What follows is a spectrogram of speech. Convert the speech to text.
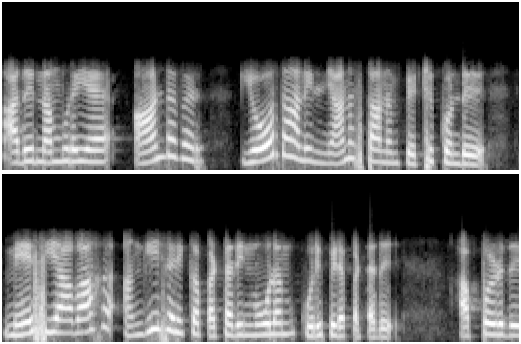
அது நம்முடைய ஆண்டவர் யோர்தானில் ஞானஸ்தானம் பெற்றுக்கொண்டு மேசியாவாக அங்கீகரிக்கப்பட்டதின் மூலம் குறிப்பிடப்பட்டது. அப்பொழுது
